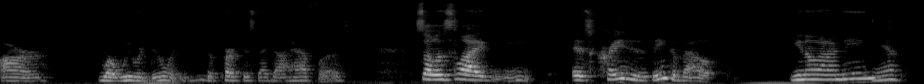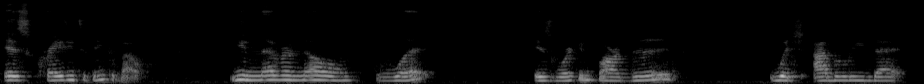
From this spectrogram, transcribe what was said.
our, what we were doing, the purpose that God had for us. So it's like, it's crazy to think about. You know what I mean? Yeah. It's crazy to think about. You never know what is working for our good, which I believe that,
